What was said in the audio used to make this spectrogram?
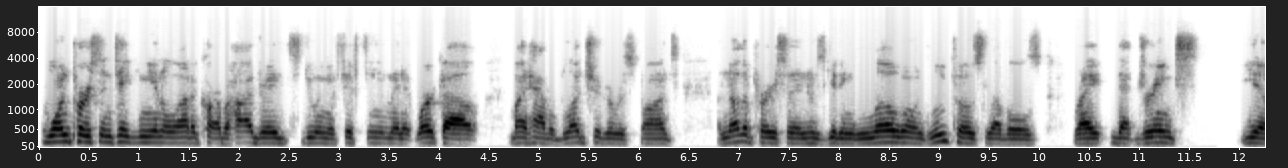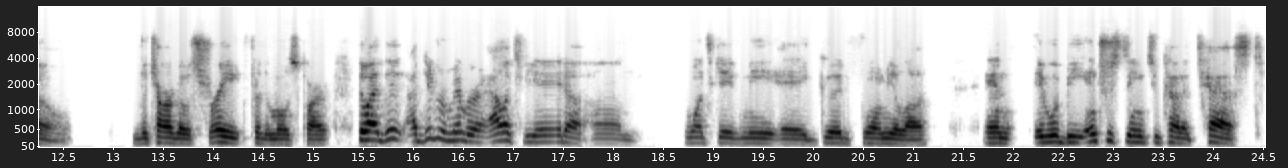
one person taking in a lot of carbohydrates, doing a 15 minute workout, might have a blood sugar response. Another person who's getting low on glucose levels, right, that drinks, you know, Vitargo straight for the most part. Though I did, I did remember Alex Viada um, once gave me a good formula, and it would be interesting to kind of test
